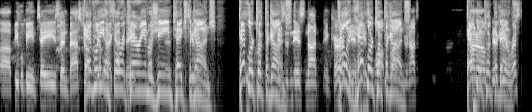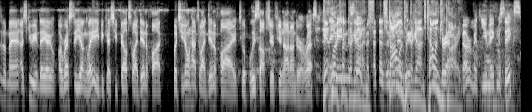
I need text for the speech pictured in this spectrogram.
uh, people being tased and bass jumped. Every Young tased. authoritarian regime takes the guns. Hitler took the This guns. is, it's not encouraged. Tell him Hitler took the but guns. You're No, no, no. took they, the they arrested a man. Excuse me. They arrested a young lady because she failed to identify. But you don't have to identify to a police officer if you're not under arrest. Hitler took the mistake, guns. that doesn't mean Stalin took the guns. Tell him, Jakari. Government. You make mistakes?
